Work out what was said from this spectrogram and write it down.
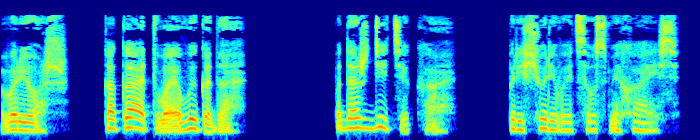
Врешь. Какая твоя выгода? Подождите-ка, прищуривается, усмехаясь.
